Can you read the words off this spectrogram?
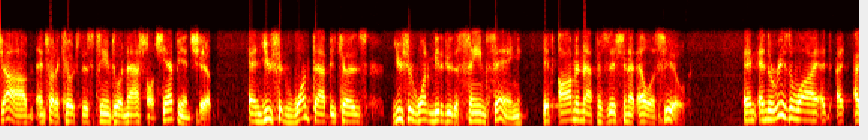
job and try to coach this team to a national championship. And you should want that because you should want me to do the same thing if I'm in that position at LSU. And and the reason why I, I, I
